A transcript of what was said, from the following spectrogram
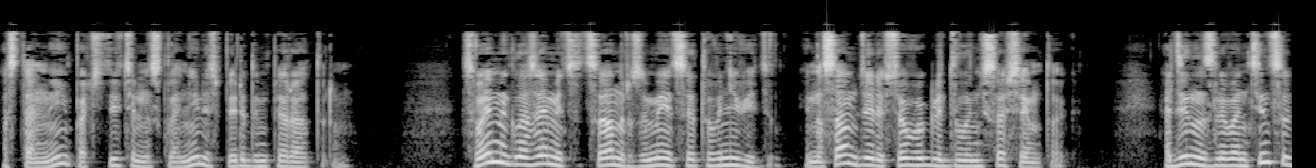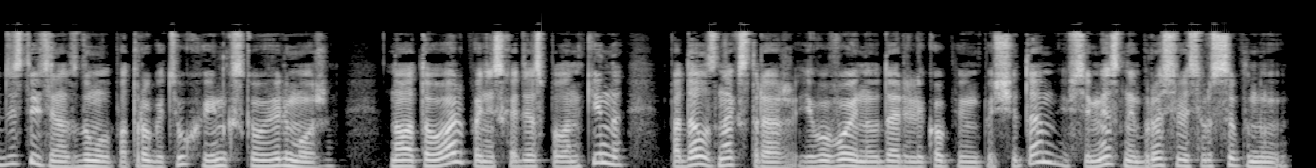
Остальные почтительно склонились перед императором. Своими глазами Цициан, разумеется, этого не видел, и на самом деле все выглядело не совсем так. Один из левантинцев действительно вздумал потрогать ухо инкского вельможи, но Атауальпа, не сходя с паланкина, подал знак стражи. Его воины ударили копьями по щитам, и все местные бросились в рассыпную,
